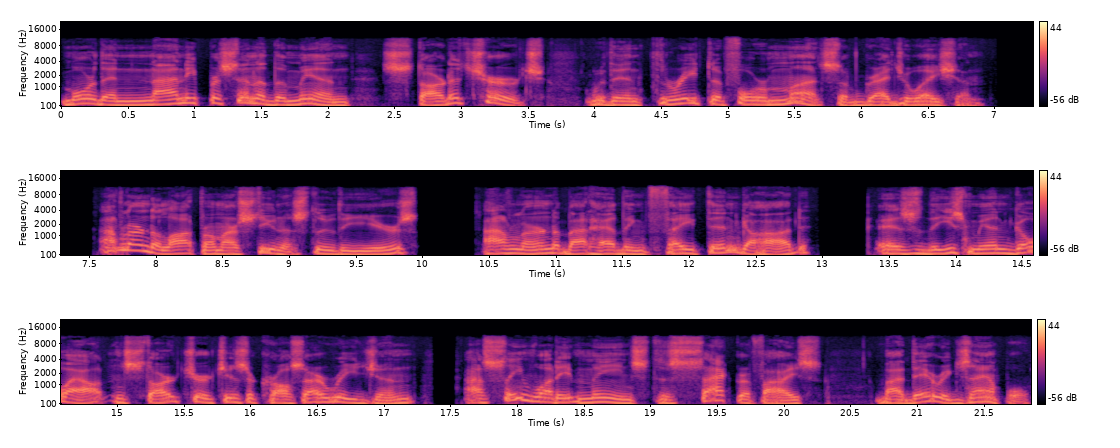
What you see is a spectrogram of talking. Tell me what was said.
More than 90% of the men start a church within three to four months of graduation. I've learned a lot from our students through the years, I've learned about having faith in God as these men go out and start churches across our region. I've seen what it means to sacrifice by their example.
